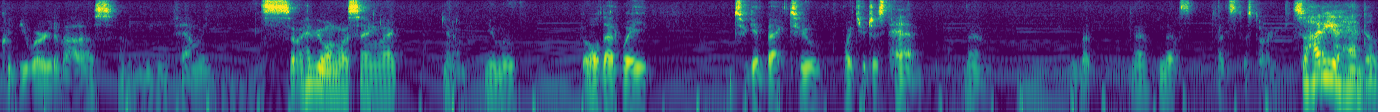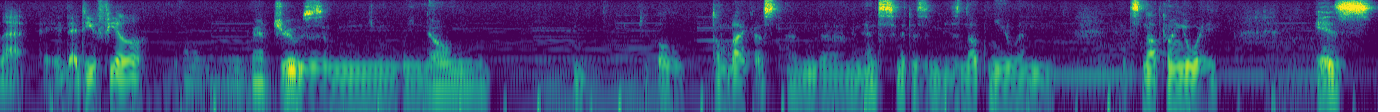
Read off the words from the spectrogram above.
could be worried about us and family. So everyone was saying like, you know, you move all that way to get back to what you just had. Uh, but yeah, that's that's the story. So how do you handle that? Do you feel we're Jews and we know people don't like us, and uh, I mean anti-Semitism is not new and it's not going away. Is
